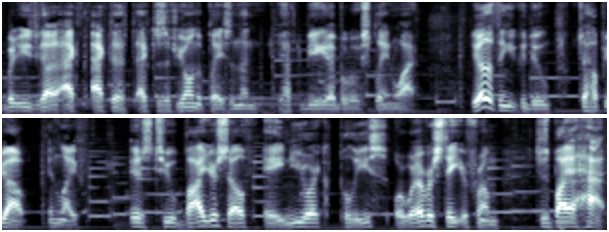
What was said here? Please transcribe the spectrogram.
but you gotta act act act as if you own the place, and then you have to be able to explain why. The other thing you can do to help you out in life is to buy yourself a New York police or whatever state you're from, just buy a hat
